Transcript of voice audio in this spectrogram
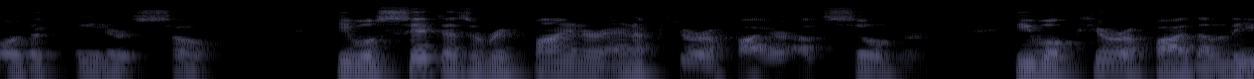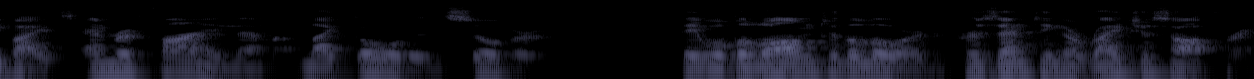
or the cleaner's soap. He will sit as a refiner and a purifier of silver. He will purify the Levites and refine them like gold and silver. They will belong to the Lord, presenting a righteous offering.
